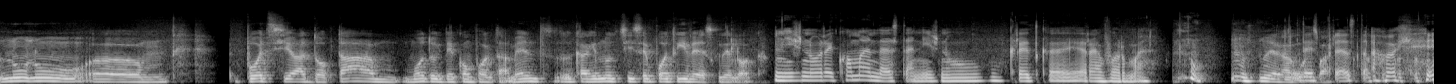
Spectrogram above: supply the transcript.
nu, nu poți adopta moduri de comportament care nu ți se potrivesc deloc. Nici nu recomand asta, nici nu cred că era vorba. Nu, nu, nu era vorba. Despre asta, ok.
